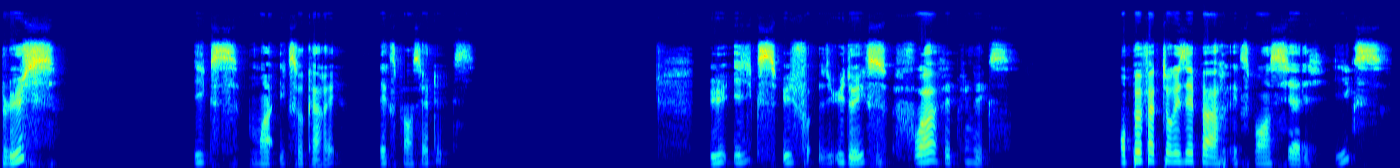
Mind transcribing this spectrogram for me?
plus x moins x au carré exponentielle de x. ux u, de x fois v' de x. On peut factoriser par exponentielle x.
